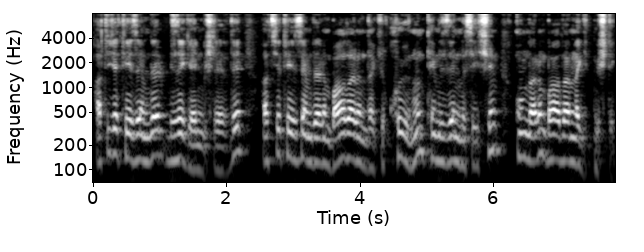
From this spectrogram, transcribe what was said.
Hatice teyzemler bize gelmişlerdi. Hatice teyzemlerin bağlarındaki kuyunun temizlenmesi için onların bağlarına gitmiştik.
